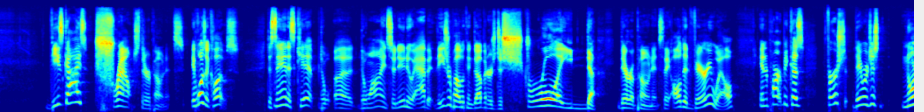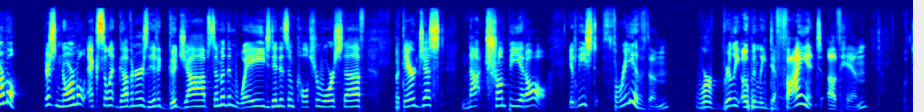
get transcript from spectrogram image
These guys trounced their opponents. It wasn't close. DeSantis, Kip, De, uh, DeWine, Sununu, Abbott, these Republican governors destroyed their opponents. They all did very well, in part because, first, they were just normal. They're just normal, excellent governors. They did a good job. Some of them waged into some culture war stuff, but they're just not Trumpy at all. At least three of them were really openly defiant of him.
